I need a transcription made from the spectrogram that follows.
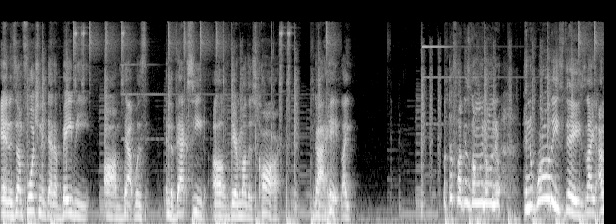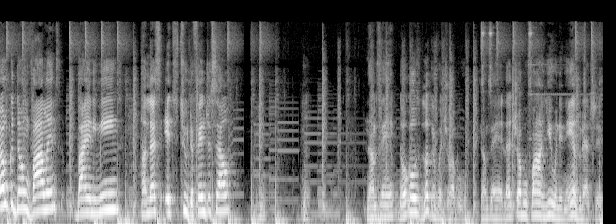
and it's unfortunate that a baby um, that was in the back seat of their mother's car got hit. Like, what the fuck is going on in- the world these days? Like, I don't condone violence by any means, unless it's to defend yourself. You know what I'm saying? Don't go looking for trouble. You know what I'm saying? Let trouble find you and then handle that shit.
